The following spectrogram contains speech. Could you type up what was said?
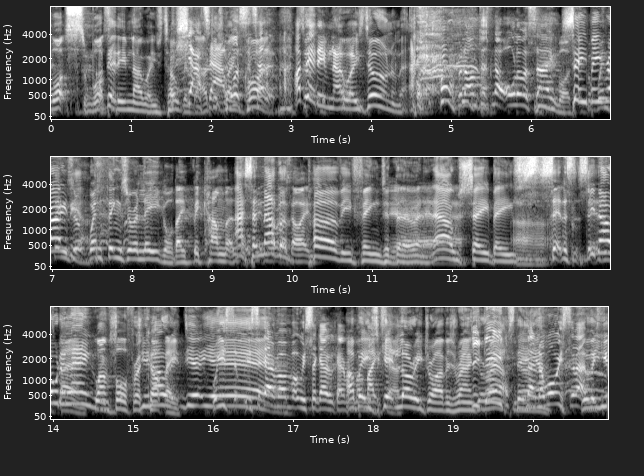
What's I didn't even know what he was talking Shut about. I just up. went What's the tele- I didn't even know what he's doing about. but I'm just no. All I was saying was CB when things, radio. are, when things are illegal, they become. A That's little bit more another exciting. pervy thing to do, isn't it? Oh, CBs. Uh, Citizens, Do you know the language? One four for a Do you copy. the- yeah, We, used to, we used to go. Remember, we used to go. go I bet my you used to get lorry drivers round You your did. house, No, didn't no, what we used to have With a was-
